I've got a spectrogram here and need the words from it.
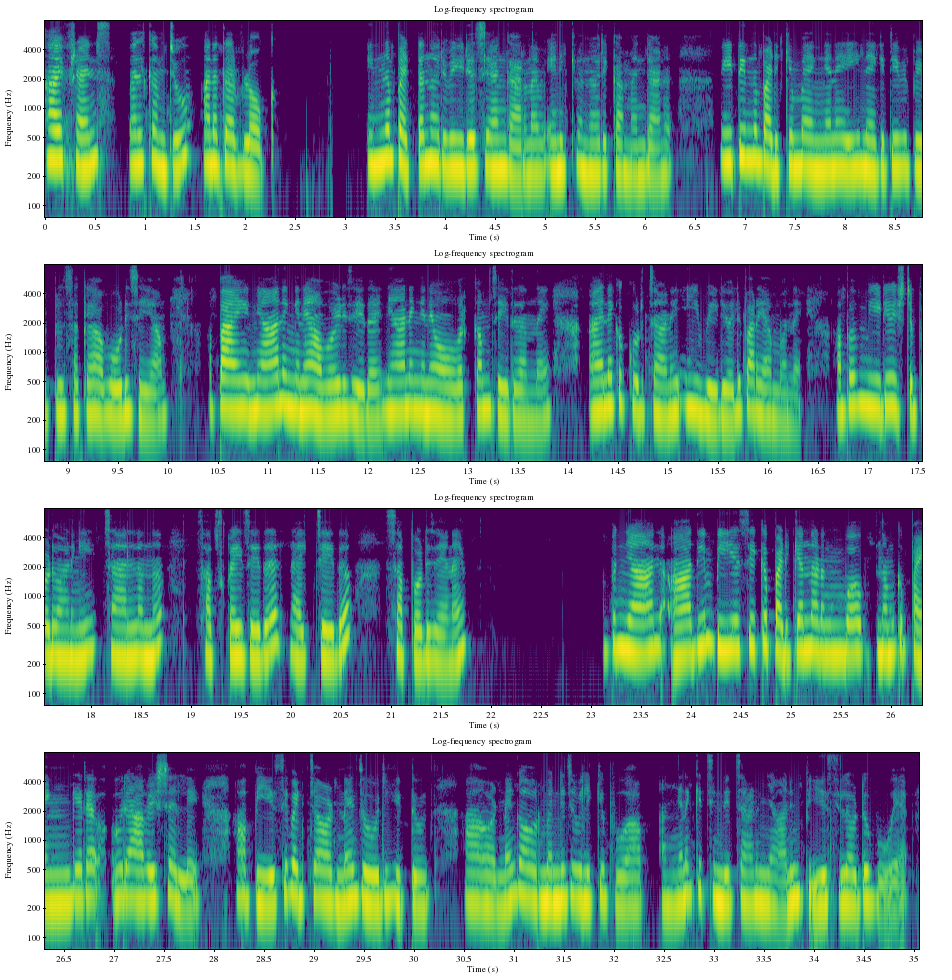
Hi friends welcome to another vlog ഇന്ന് പെട്ടെന്നൊരു video ചെയ്യാൻ കാരണം എനിക്ക് വന്ന ഒരു കമന്റാണ്. വീട്ടിൽ നിന്ന് പഠിക്കുമ്പോൾ എങ്ങനെ ഈ നെഗറ്റീവ് പീപ്പിൾസൊക്കെ അവോയ്ഡ് ചെയ്യാം? അപ്പോൾ ഞാൻ എങ്ങനെ അവോയ്ഡ് ചെയ്ത്? ഞാൻ എങ്ങനെ ഓവർകം ചെയ്ത് തന്നേ? അതിനൊക്കെ കുറിച്ചാണ് ഈ വീഡിയോയിൽ പറയാൻ പോകുന്നത് അപ്പം വീഡിയോ ഇഷ്ടപ്പെടുവാണെങ്കിൽ ചാനലൊന്ന് സബ്സ്ക്രൈബ് ചെയ്ത് ലൈക്ക് ചെയ്ത് സപ്പോർട്ട് ചെയ്യണേ. അപ്പം ഞാൻ ആദ്യം പി എസ് സി ഒക്കെ പഠിക്കാൻ തുടങ്ങുമ്പോൾ നമുക്ക് ഭയങ്കര ഒരു ആവേശമല്ലേ ആ പി എസ് സി പഠിച്ചാൽ ഉടനെ ജോലി കിട്ടും. ആ ഉടനെ ഗവൺമെന്റ് ജോലിക്ക് പോവാം. അങ്ങനെയൊക്കെ ചിന്തിച്ചാണ് ഞാനും പി എസ് സിയിലോട്ട് പോയത്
